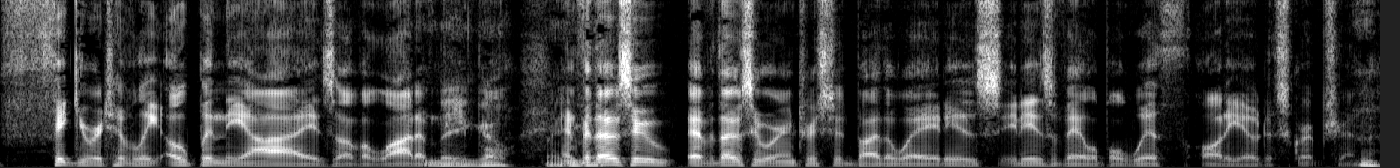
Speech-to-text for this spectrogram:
Uh, figuratively open the eyes of a lot of There you people. and you for go. those who for those who are interested, by the way, it is it is available with audio description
